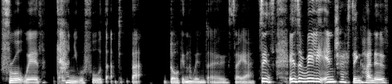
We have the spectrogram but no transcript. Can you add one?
fraught with can you afford that that dog in the window. So yeah, so it's it's a really interesting kind of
